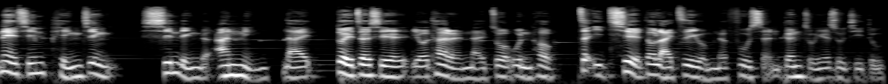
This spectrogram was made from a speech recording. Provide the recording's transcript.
内心平静、心灵的安宁来对这些犹太人来做问候。这一切都来自于我们的父神跟主耶稣基督。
